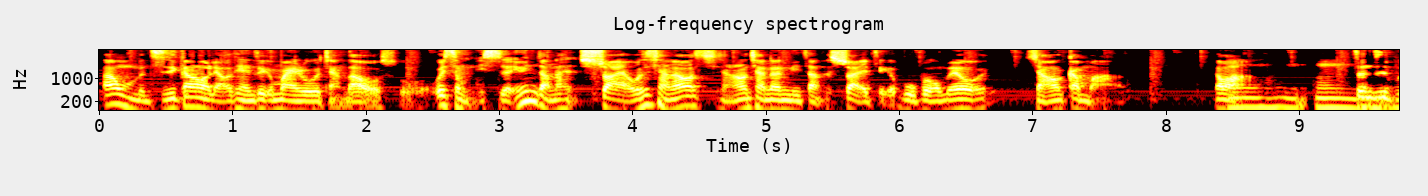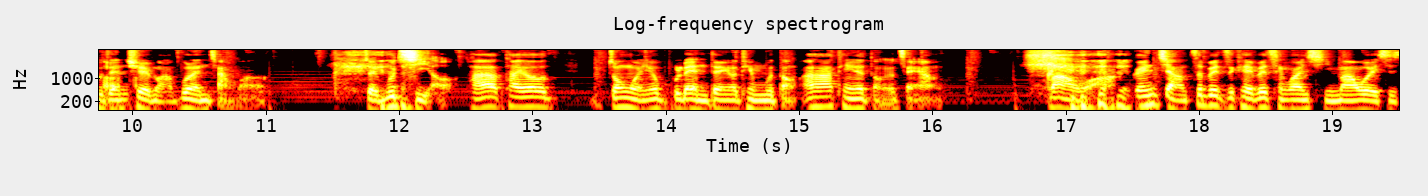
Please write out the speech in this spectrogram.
啊，我们只是刚好聊天这个脉络讲到说，为什么你是？因为你长得很帅啊，我是想要想要强调你长得帅这个部分，我没有想要干嘛干嘛，嗯嗯，政治不正好。确吗？不能讲吗？嘴不起哦，他他又中文又不认真，又听不懂啊，他听得懂又怎样？骂我啊！我 跟你讲，这辈子可以被陈冠希骂，我也是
